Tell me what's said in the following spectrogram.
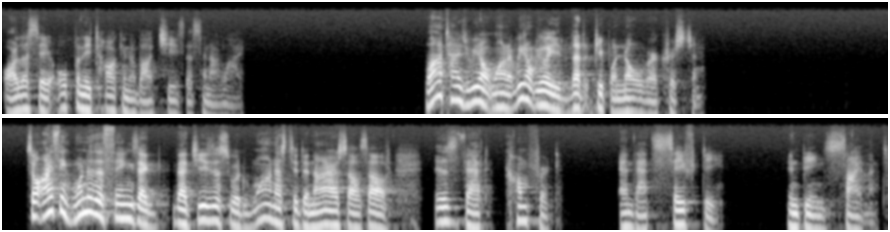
or let's say, openly talking about Jesus in our life. A lot of times we don't want it, we don't really let people know we're a Christian. So I think one of the things that, that Jesus would want us to deny ourselves of is that comfort and that safety in being silent.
